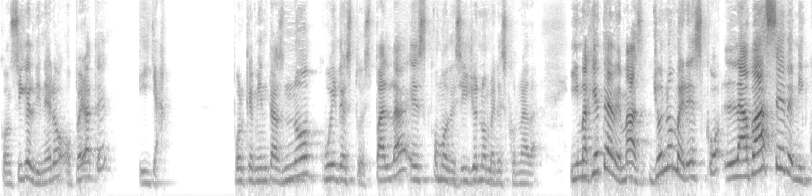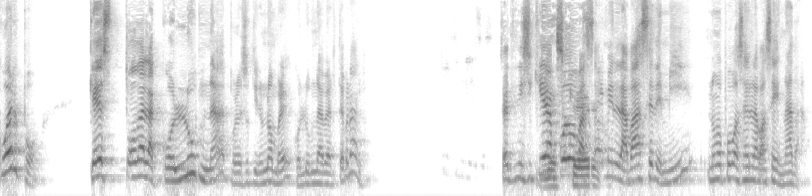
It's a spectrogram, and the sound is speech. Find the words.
Consigue el dinero, opérate y ya. Porque mientras no cuides tu espalda, es como decir yo no merezco nada. Imagínate además, yo no merezco la base de mi cuerpo, que es toda la columna, por eso tiene un nombre, columna vertebral. O sea, ni siquiera puedo basarme en la base de mí, no me puedo basar en la base de nada.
